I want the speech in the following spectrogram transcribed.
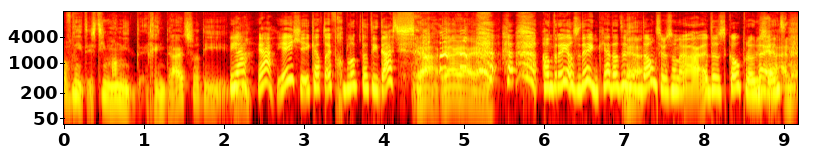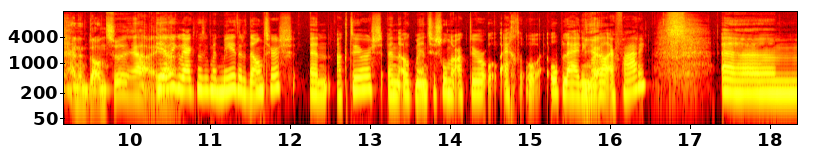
Of niet? Is die man niet, geen Duitser? Die, die- Ja, ja, jeetje, ik had even geblokt dat hij Duits is. Ja, ja, ja. ja. Andreas Denk, ja, dat is Ja. een danser, dat is, een, dat is Nou co-producent. ja, en, en een danser, ja. Ja, ja. ik werk natuurlijk met meerdere dansers en acteurs. En ook mensen zonder acteur, echt opleiding, maar wel ervaring. Ehm,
